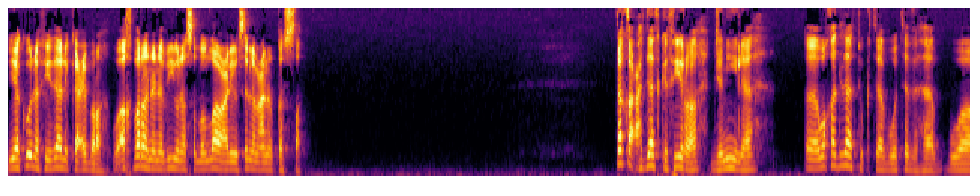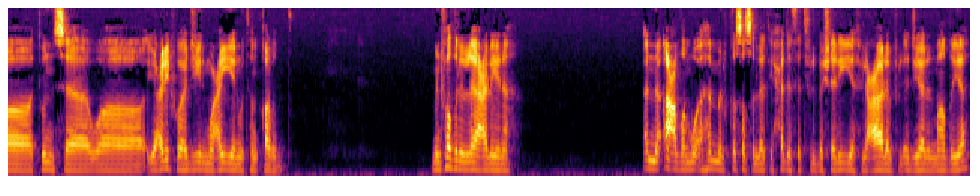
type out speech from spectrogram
ليكون في ذلك عبرة. وأخبرنا نبينا صلى الله عليه وسلم عن القصة. تقع أحداث كثيرة جميلة آه، وقد لا تكتب وتذهب وتنسى ويعرفها جيل معين وتنقرض. من فضل الله علينا أن أعظم وأهم القصص التي حدثت في البشرية في العالم في الأجيال الماضية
